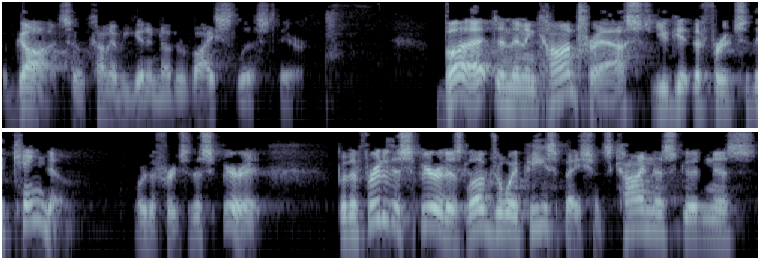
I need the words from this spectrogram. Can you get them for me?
of God. So, kind of, you get another vice list there. But, and then in contrast, you get the fruits of the kingdom, or the fruits of the Spirit. But the fruit of the Spirit is love, joy, peace, patience, kindness, goodness,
